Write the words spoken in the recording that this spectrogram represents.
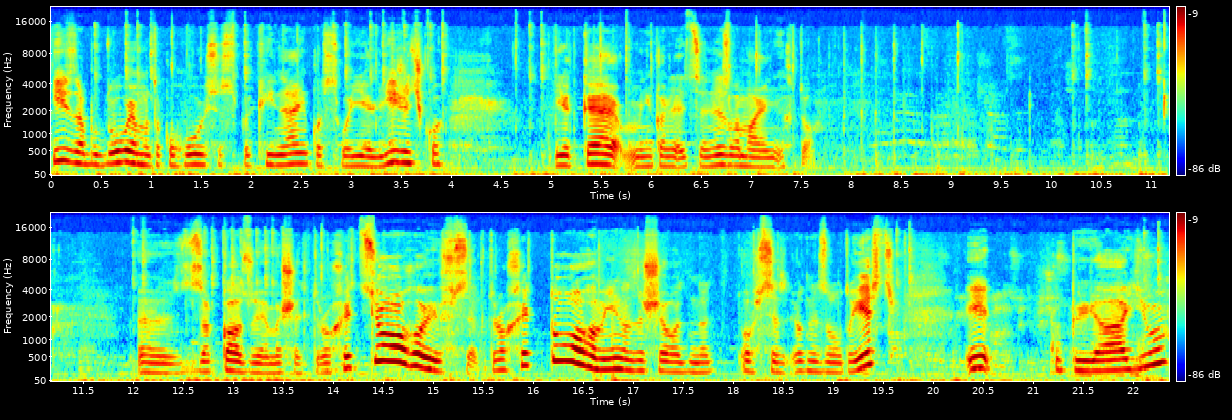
І забудовуємо такого ось спокійненько своє ліжечко, яке, мені кажеться, не зламає ніхто. Е, заказуємо ще трохи цього і все. Трохи того. Мені треба ще одне, о, все, одне золото є. І купляю.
